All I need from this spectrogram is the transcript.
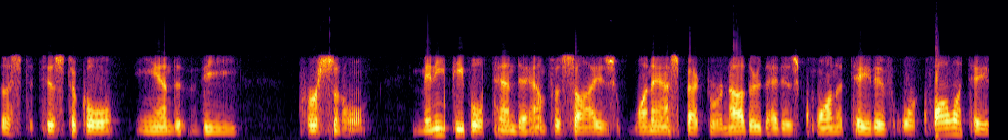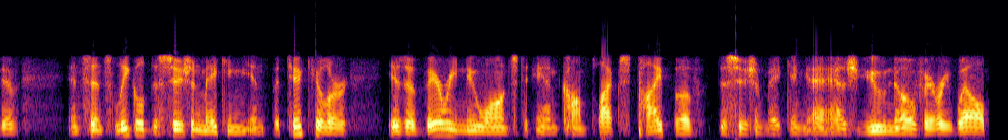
the statistical, and the personal. Many people tend to emphasize one aspect or another that is quantitative or qualitative, and since legal decision making in particular is a very nuanced and complex type of decision making, as you know very well,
